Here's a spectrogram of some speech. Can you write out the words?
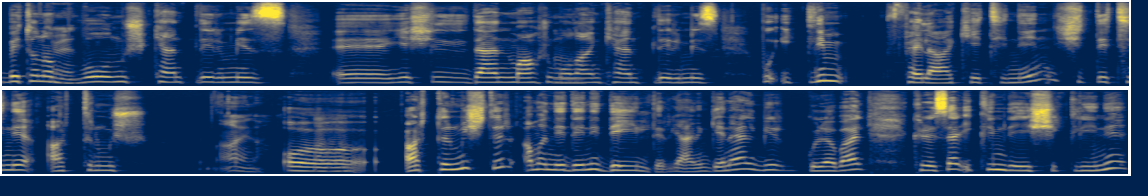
betona evet. boğulmuş kentlerimiz, e, yeşilden mahrum hı. olan kentlerimiz bu iklim felaketinin şiddetini arttırmış. Aynen. O, hı arttırmıştır ama nedeni değildir. Yani genel bir global küresel iklim değişikliğini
